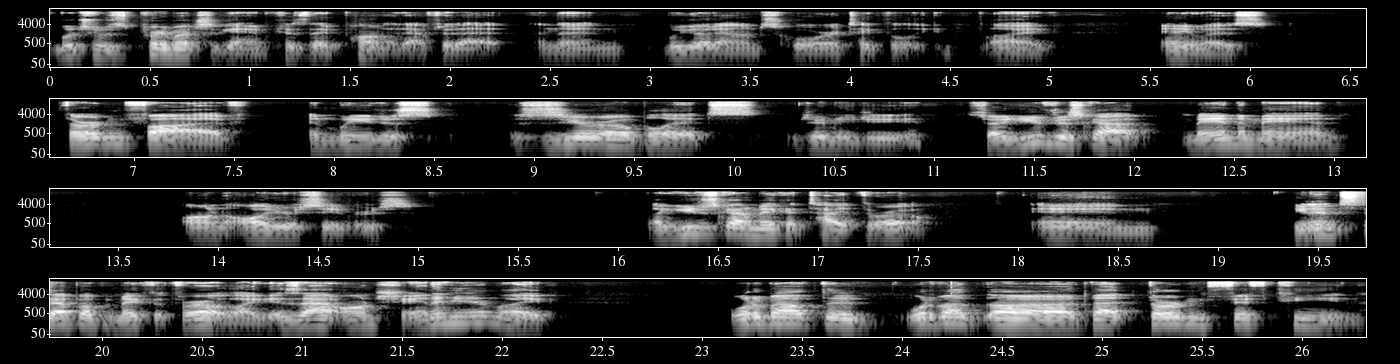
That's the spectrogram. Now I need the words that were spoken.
which was pretty much the game because they punted after that, and then we go down, score, take the lead. Like, anyways, third and five, and we just zero blitz Jimmy G. So you've just got man to man on all your receivers. Like you just got to make a tight throw, and he Yeah. didn't step up and make the throw. Like, is that on Shanahan? Like, what about the what about uh, that third and fifteen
